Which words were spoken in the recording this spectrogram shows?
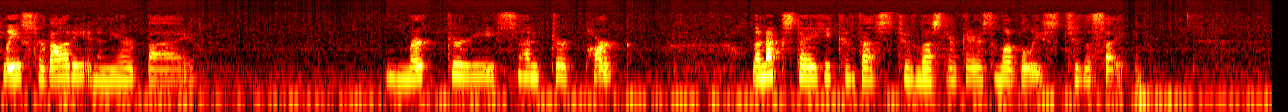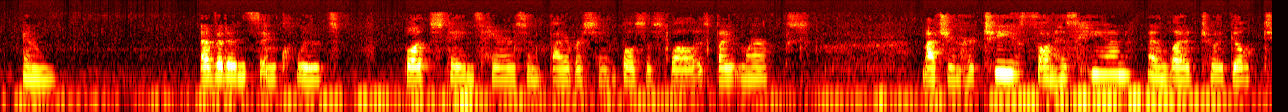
placed her body in a nearby Mercer County Park. The next day, he confessed to investigators and led police to the site. And evidence includes blood stains, hairs, and fiber samples, as well as bite marks, matching her teeth on his hand, and led to a guilty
